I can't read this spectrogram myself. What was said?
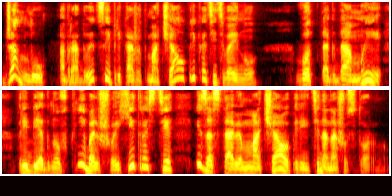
Джан Лу обрадуется и прикажет Мачао прекратить войну. Вот тогда мы, прибегнув к небольшой хитрости, и заставим Мачао перейти на нашу сторону.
